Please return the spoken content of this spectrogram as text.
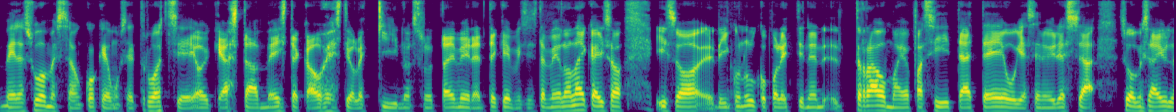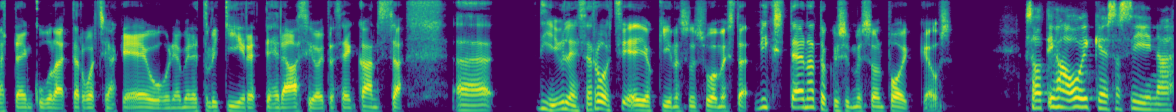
meillä Suomessa on kokemus, että Ruotsi ei oikeastaan meistä kauheasti ole kiinnostunut tai meidän tekemisistä. Meillä on aika iso, iso niin kuin ulkopoliittinen trauma jopa siitä, että EU-jäsenyydessä Suomi sai yllättäen kuulla, että Ruotsi hakee EU-hun ja meille tuli kiire tehdä asioita sen kanssa. Ää, niin, yleensä Ruotsi ei ole kiinnostunut Suomesta. Miksi tämä NATO-kysymys on poikkeus? Sä oot ihan oikeassa siinä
